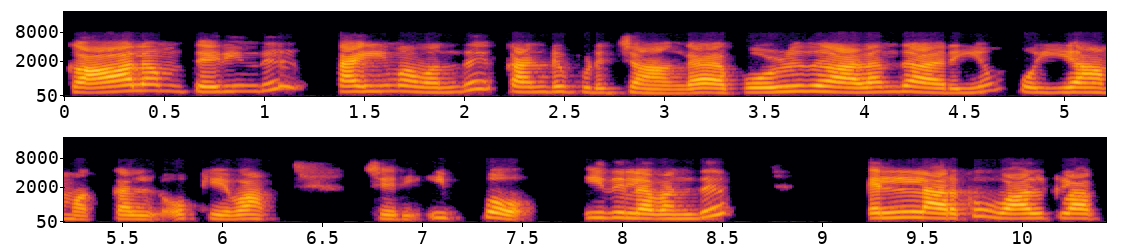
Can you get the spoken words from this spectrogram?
காலம் தெரிந்து டைமை வந்து கண்டுபிடிச்சாங்க. பொழுது அளந்து அறியும் பொய்யா மக்கள். ஓகேவா? சரி இப்போ இதுல வந்து எல்லாருக்கும் வால் கிளாக்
